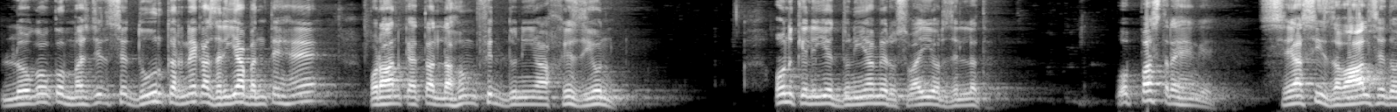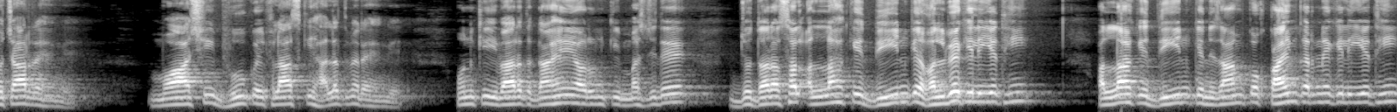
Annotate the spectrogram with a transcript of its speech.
لوگوں کو مسجد سے دور کرنے کا ذریعہ بنتے ہیں، قرآن کہتا لہم فت دنیا خزیون۔ ان کے لیے دنیا میں رسوائی اور ذلت ہے۔ وہ پست رہیں گے، سیاسی زوال سے دو چار رہیں گے، معاشی بھوک و افلاس کی حالت میں رہیں گے۔ ان کی عبادت گاہیں اور ان کی مسجدیں جو دراصل اللہ کے دین کے غلبے کے لیے تھیں، اللہ کے دین کے نظام کو قائم کرنے کے لیے تھیں،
